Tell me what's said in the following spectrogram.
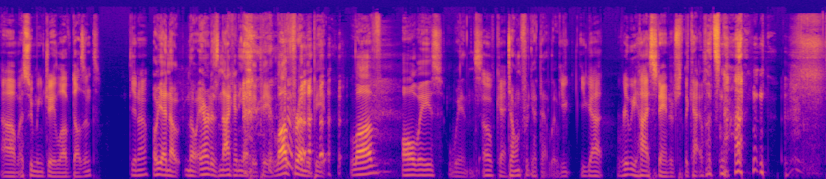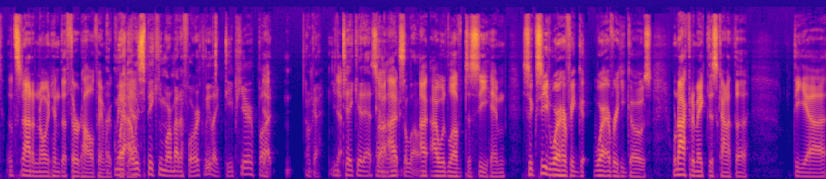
Um, assuming Jay Love doesn't. You know. Oh yeah, no, no, Aaron is not getting MVP. Love for MVP. Love always wins. Okay. Don't forget that, Luke. You you got really high standards for the guy. Let's not let's not anoint him the third Hall of Famer. I mean, I was speaking more metaphorically, like deep here, but okay, you Yeah. take it at So analytics alone. I, I would love to see him succeed wherever he wherever he goes. We're not going to make this kind of the the uh,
